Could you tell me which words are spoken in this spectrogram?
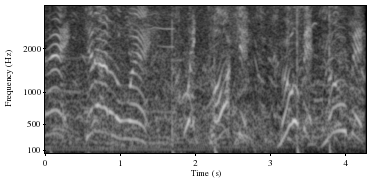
Hey, get out of the way! Quit talking! Move it, move it!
